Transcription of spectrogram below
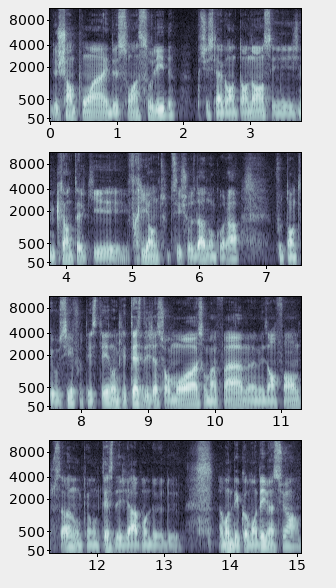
de shampoing et de soins solides, parce que c'est la grande tendance. Et j'ai une clientèle qui est friande de toutes ces choses-là. Donc voilà faut tenter aussi, faut tester. Donc, je les teste déjà sur moi, sur ma femme, mes enfants, tout ça. Donc, on teste déjà avant de, avant de décommander, bien sûr. Hein.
